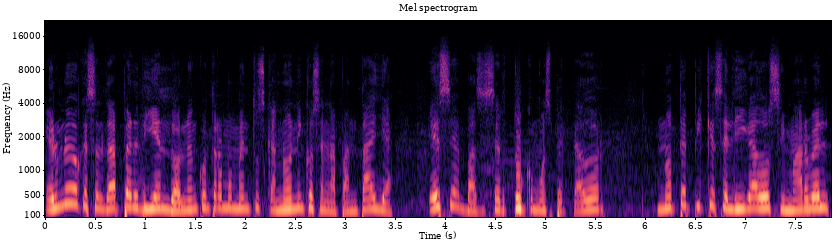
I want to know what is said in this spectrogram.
El único que saldrá perdiendo al no encontrar momentos canónicos en la pantalla, ese vas a ser tú como espectador. No te piques el hígado si Marvel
